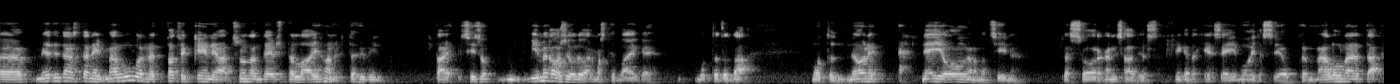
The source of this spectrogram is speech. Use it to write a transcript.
öö, mietitään sitä, niin mä luulen, että Patrick Kane ja Jonathan Davis pelaa ihan yhtä hyvin tai siis viime kausi oli varmasti vaikea, mutta, tota, mutta ne, on, ne ei ole ongelmat siinä tässä organisaatiossa, mikä takia se ei voita se joukkue. Mä luulen, että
